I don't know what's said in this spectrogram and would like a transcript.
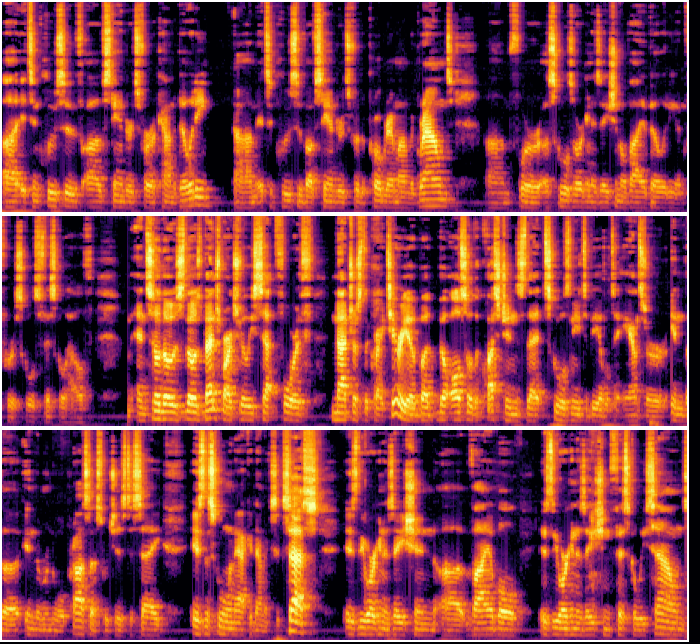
Uh, it's inclusive of standards for accountability um, it's inclusive of standards for the program on the ground um, for a school's organizational viability and for a school's fiscal health and so those those benchmarks really set forth not just the criteria, but the, also the questions that schools need to be able to answer in the in the renewal process, which is to say, is the school an academic success? Is the organization uh, viable? Is the organization fiscally sound?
